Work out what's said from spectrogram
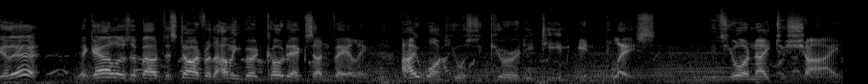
You there? The gala's about to start for the Hummingbird Codex unveiling. I want your security team in place. It's your night to shine.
